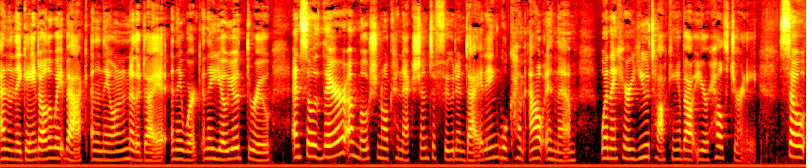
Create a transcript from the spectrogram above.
and then they gained all the weight back and then they went on another diet and they worked and they yo-yoed through. And so their emotional connection to food and dieting will come out in them when they hear you talking about your health journey. So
